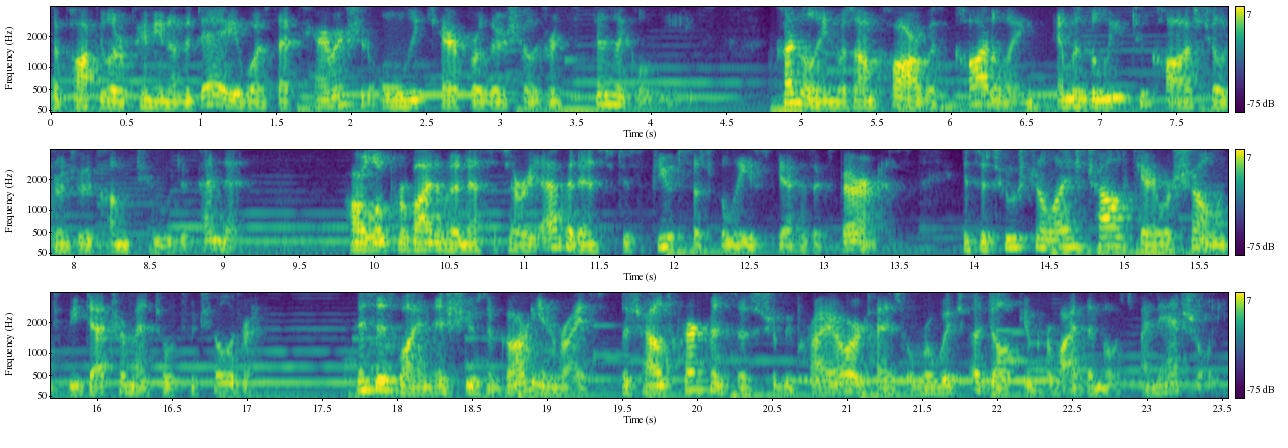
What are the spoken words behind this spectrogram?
The popular opinion of the day was that parents should only care for their children's physical needs, Cuddling was on par with coddling and was believed to cause children to become too dependent. Harlow provided the necessary evidence to dispute such beliefs via his experiments. Institutionalized childcare was shown to be detrimental to children. This is why, in issues of guardian rights, the child's preferences should be prioritized over which adult can provide the most financially.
